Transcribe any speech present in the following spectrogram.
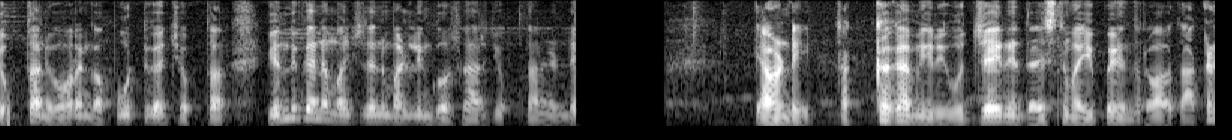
చెప్తాను వివరంగా పూర్తిగా చెప్తాను. ఎందుకైనా మంచిదని మళ్ళీ ఇంకోసారి చెప్తానండి. ఏమండి చక్కగా మీరు ఉజ్జయిని దర్శనం అయిపోయిన తర్వాత అక్కడ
